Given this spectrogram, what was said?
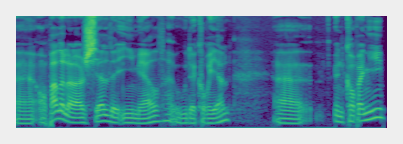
Euh, on parle de le logiciel de email ou de courriel. Euh, une compagnie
